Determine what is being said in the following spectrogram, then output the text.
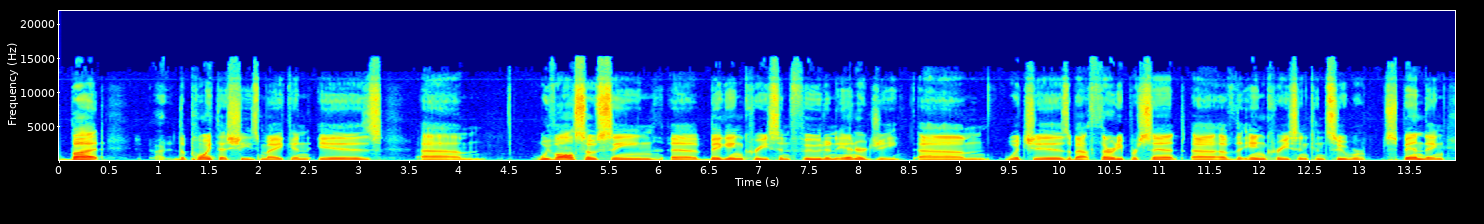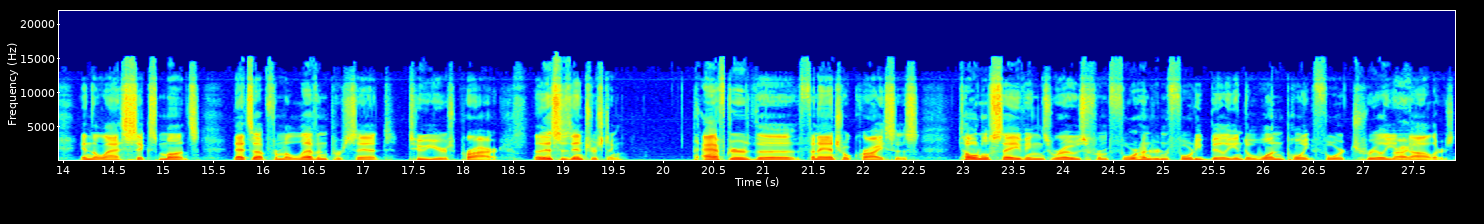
but the point that she's making is um, we've also seen a big increase in food and energy, um, which is about 30 percent uh, of the increase in consumer spending in the last six months. That's up from 11 percent two years prior. Now this is interesting after the financial crisis, total savings rose from 440 billion to 1.4 trillion dollars.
